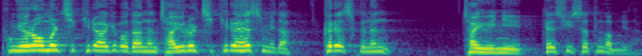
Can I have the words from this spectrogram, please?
풍요로움을 지키려 하기보다는 자유를 지키려 했습니다. 그래서 그는 자유인이 될 수 있었던 겁니다.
